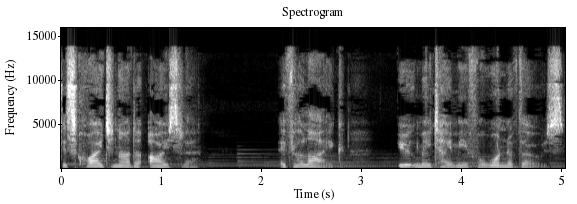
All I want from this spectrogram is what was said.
It's quite another Isla. If you like, you may take me for one of those.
